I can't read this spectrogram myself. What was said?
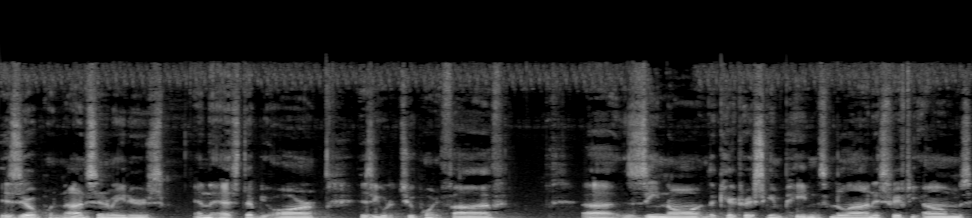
is 0.9 centimeters, and the SWR is equal to 2.5. Uh, Z naught, the characteristic impedance of the line, is 50 ohms,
